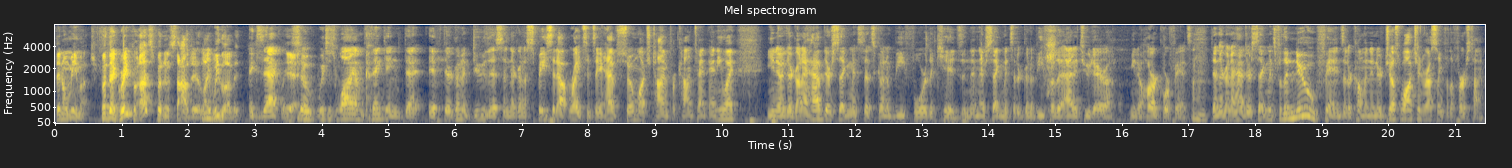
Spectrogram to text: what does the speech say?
they don't mean much. But they're great for us for the nostalgia. Like we mm-hmm. love it. Exactly. Yeah. So, which is why I'm thinking that if they're going to do this and they're going to space it out right, since they have so much time for content anyway, you know, they're going to have their segments that's going to be for the kids, and then their segments that are going to be for the Attitude Era, you know, hardcore fans. Mm-hmm. Then they're going to have their segments for the new fans that are coming in. They're just watching wrestling for the first time.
